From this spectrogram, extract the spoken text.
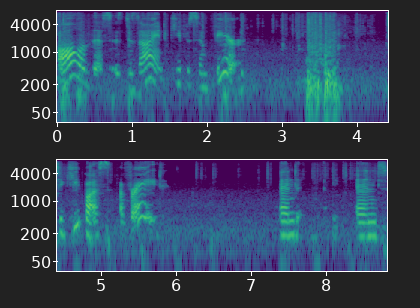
all of this is designed to keep us in fear, to keep us afraid and and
